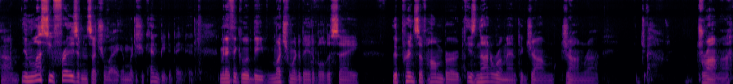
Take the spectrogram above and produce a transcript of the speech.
Um, unless you phrase it in such a way in which it can be debated. I mean, I think it would be much more debatable to say the Prince of Homburg is not a romantic genre. Drama.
